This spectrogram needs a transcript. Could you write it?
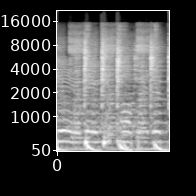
ছেলে সবের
